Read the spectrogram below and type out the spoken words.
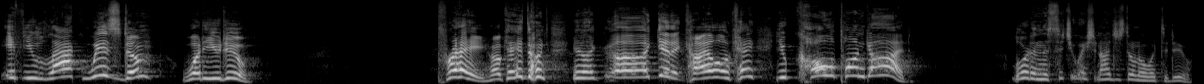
if you lack wisdom, what do you do? Pray, okay? Don't you're like, oh, I get it, Kyle, okay? You call upon God. Lord, in this situation, I just don't know what to do.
